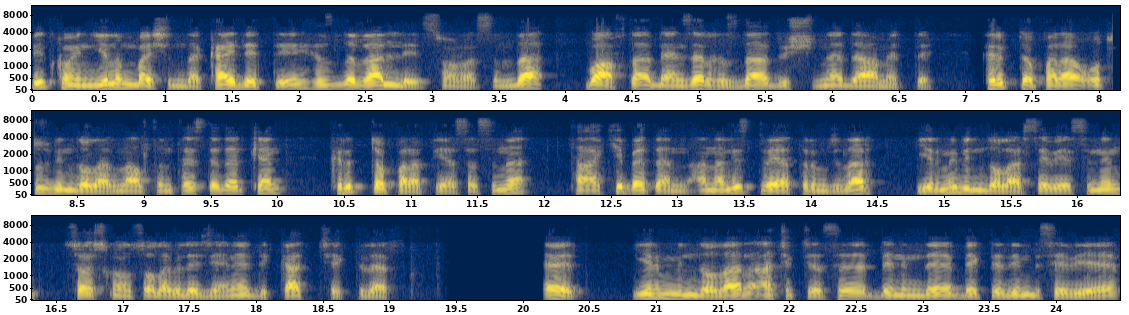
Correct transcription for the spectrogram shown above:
Bitcoin yılın başında kaydettiği hızlı rally sonrasında bu hafta benzer hızda düşüşüne devam etti. Kripto para 30 bin doların altını test ederken kripto para piyasasını takip eden analist ve yatırımcılar 20 bin dolar seviyesinin söz konusu olabileceğine dikkat çektiler. Evet, 20 bin dolar açıkçası benim de beklediğim bir seviye.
